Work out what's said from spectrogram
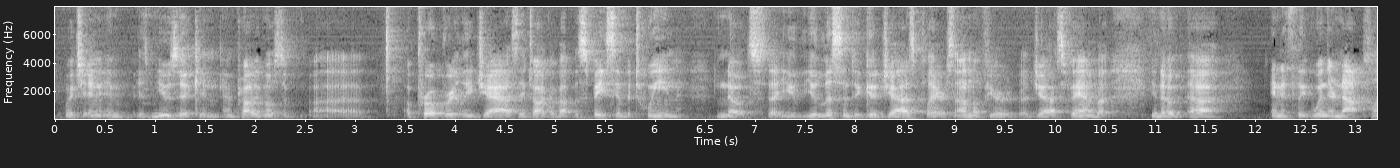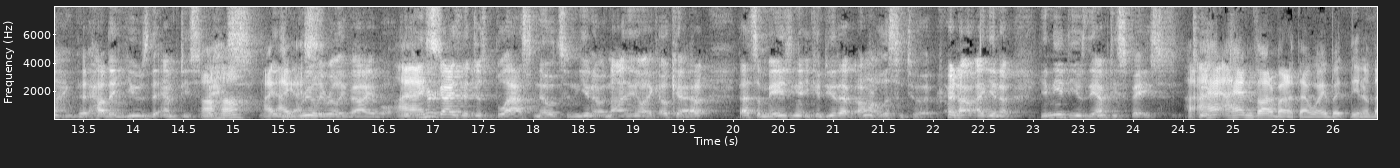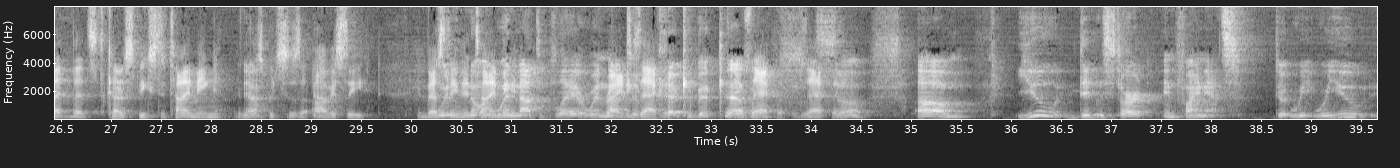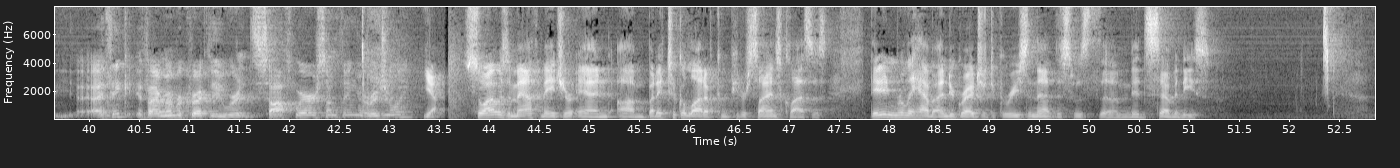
which in, in, is music and, and probably most uh, appropriately jazz. They talk about the space in between notes that you, you listen to good jazz players. I don't know if you're a jazz fan, but you know. And it's the, when they're not playing that how they use the empty space Uh-huh. I- is I- really really valuable. I- you hear guys that just blast notes and you know not you're like okay I don't, that's amazing that you can do that, but I want to listen to it. Right? I, you know you need to use the empty space. I. I hadn't thought about it that way. But you know, that that's kind of speaks to timing, Yeah. that's- which is Yeah. obviously investing when, the knowing when not to play or when Right, not to exactly. commit capital. Exactly, exactly. So, um, you didn't start in finance. Do, were, you? I think if I remember correctly, you were in software or something originally. Yeah. So I was a math major, and um, but I took a lot of computer science classes. They didn't really have undergraduate degrees in that. This was the mid '70s.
